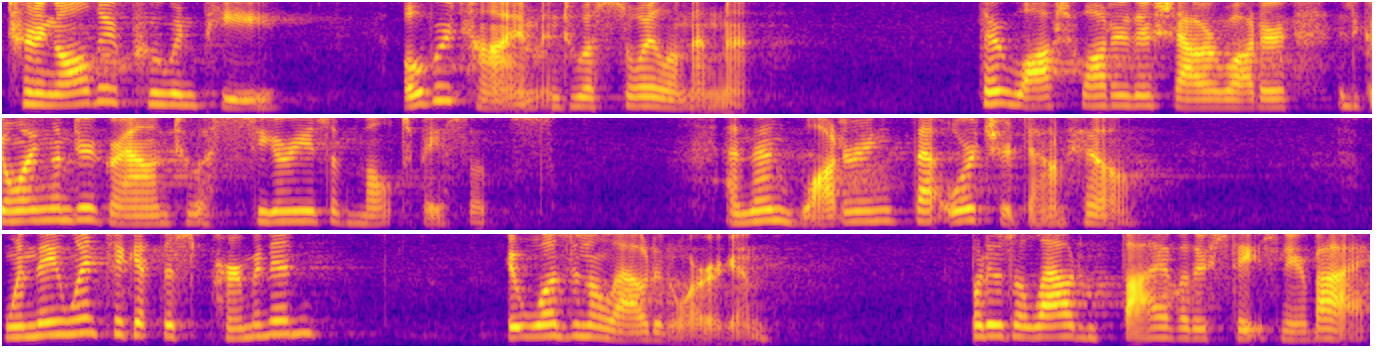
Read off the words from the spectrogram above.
turning all their poo and pee over time into a soil amendment. Their wash water, their shower water, is going underground to a series of mulch basins and then watering that orchard downhill. When they went to get this permitted, it wasn't allowed in Oregon, but it was allowed in five other states nearby.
